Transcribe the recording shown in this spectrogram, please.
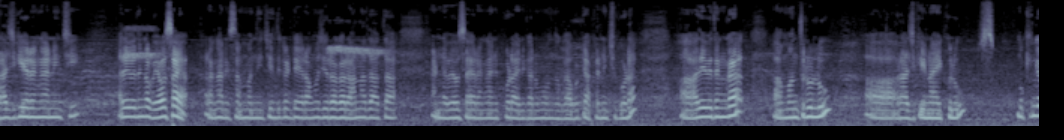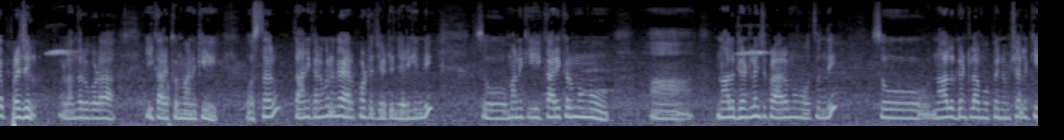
రాజకీయ రంగం నుంచి అదేవిధంగా వ్యవసాయ రంగానికి సంబంధించి ఎందుకంటే రామోజీరావు గారు అన్నదాత అండ్ వ్యవసాయ రంగానికి కూడా ఆయనకు అనుభవం ఉంది కాబట్టి అక్కడి నుంచి కూడా అదేవిధంగా మంత్రులు రాజకీయ నాయకులు ముఖ్యంగా ప్రజలు వాళ్ళందరూ కూడా ఈ కార్యక్రమానికి వస్తారు. దానికి అనుగుణంగా ఏర్పాట్లు చేయడం జరిగింది. సో మనకి ఈ కార్యక్రమము నాలుగు గంటల నుంచి ప్రారంభం అవుతుంది. సో నాలుగు గంటల ముప్పై నిమిషాలకి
